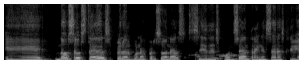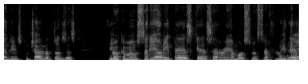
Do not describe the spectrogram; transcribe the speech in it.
eh, no sé ustedes, pero algunas personas se desconcentran en estar escribiendo y escuchando. Entonces, Sí. lo que me gustaría ahorita es que desarrollemos nuestra fluidez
